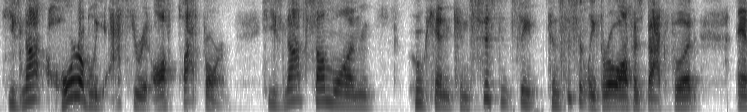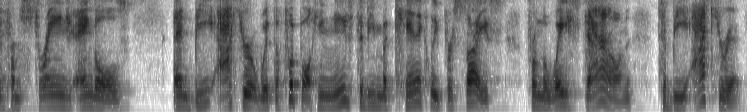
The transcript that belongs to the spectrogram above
he's not horribly accurate off platform. He's not someone who can consistently consistently throw off his back foot and from strange angles and be accurate with the football. He needs to be mechanically precise from the waist down to be accurate.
